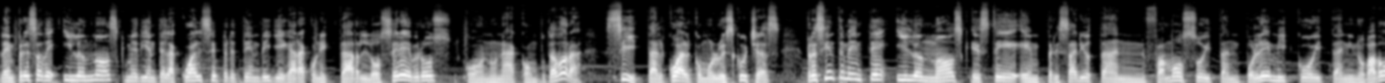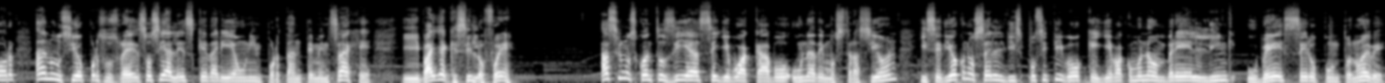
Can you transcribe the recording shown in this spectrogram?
la empresa de Elon Musk mediante la cual se pretende llegar a conectar los cerebros con una computadora. Sí, tal cual como lo escuchas. Recientemente Elon Musk, este empresario tan famoso y tan polémico y tan innovador, anunció por sus redes sociales que daría un importante mensaje, y vaya que sí lo fue. Hace unos cuantos días se llevó a cabo una demostración y se dio a conocer el dispositivo que lleva como nombre Link V0.9,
